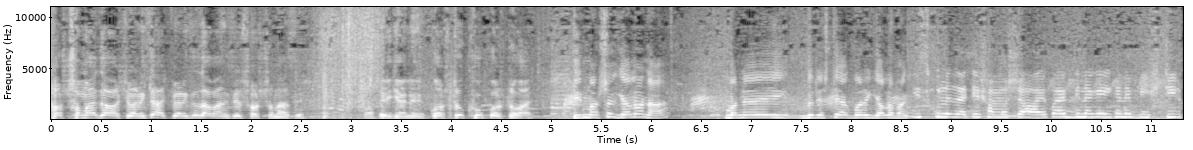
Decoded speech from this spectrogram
সব সময় যাওয়া আসা নিতে আসবে নিতে যাওয়া নিতে সব সময় আছে। এইখানে কষ্ট খুব কষ্ট হয়। তিন মাসও গেল না। মানে এই ব্রিজটা একবারে গেল ভাঙি স্কুলে যাইতে সমস্যা হয়। কয়েকদিন আগে এখানে বৃষ্টির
